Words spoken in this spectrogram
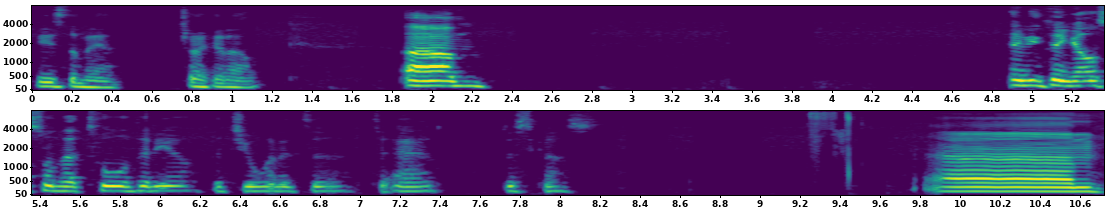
He's the man. Check it out. Um, anything else on that Tool video that you wanted to to add, discuss? Um,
